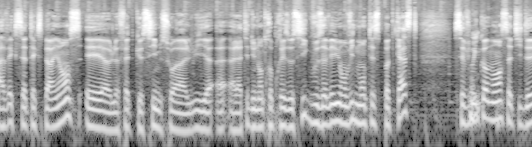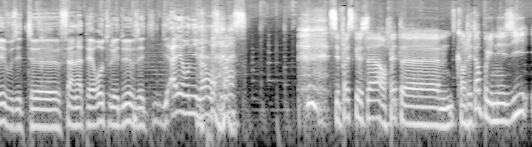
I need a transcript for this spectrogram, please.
avec cette expérience et le fait que Sim soit lui à, la tête d'une entreprise aussi que vous avez eu envie de monter ce podcast. C'est venu comment cette idée? Vous êtes fait un apéro tous les deux, vous êtes dit allez on y va, on se lance. c'est presque ça. En fait, euh, quand j'étais en Polynésie,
